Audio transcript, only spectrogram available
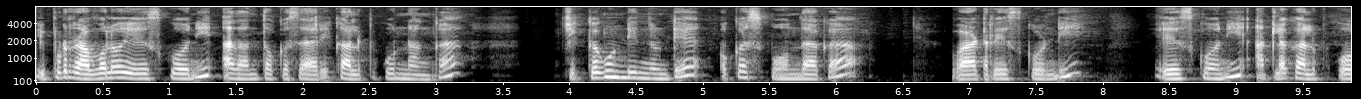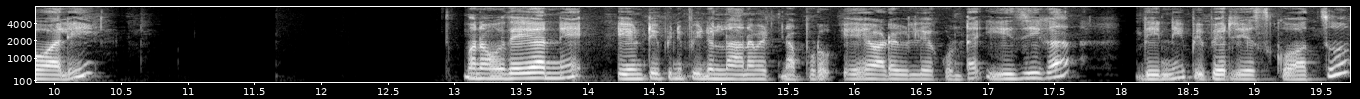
ఇప్పుడు రవ్వలో వేసుకొని అదంతా ఒకసారి కలుపుకున్నాక చిక్కగుండింది ఉంటే ఒక స్పూన్ దాకా వాటర్ వేసుకోండి. వేసుకొని అట్లా కలుపుకోవాలి. మనం ఉదయాన్నే ఏం టిఫిన్ పిండిలు నానబెట్టినప్పుడు ఏ అడవి లేకుండా ఈజీగా దీన్ని ప్రిపేర్ చేసుకోవచ్చు.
